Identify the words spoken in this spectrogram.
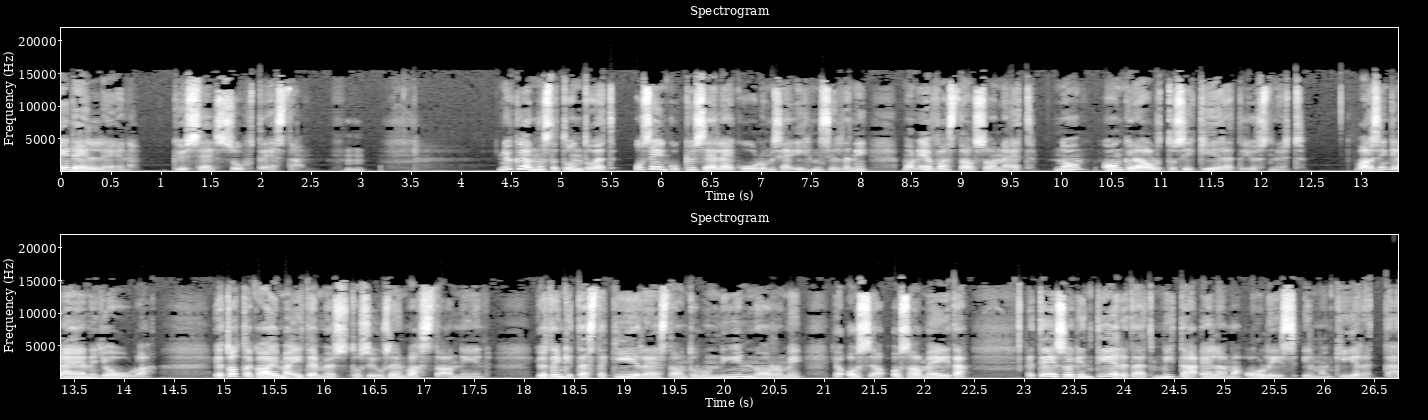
edelleen kyse suhteesta. Nykyään musta tuntuu, että usein kun kyselee kuulumisia ihmisiltä, niin monien vastaus on, että no, on kyllä ollut tosi kiirettä just nyt. Varsinkin ennen joulua. Ja totta kai mä itse myös tosi usein vastaan niin. Jotenkin tästä kiireestä on tullut niin normi ja osa, osa meitä, että ei edes oikein tiedetä, että mitä elämä olisi ilman kiirettä.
